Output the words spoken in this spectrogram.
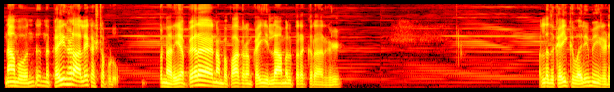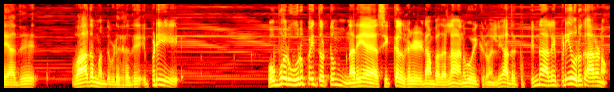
நாம் வந்து இந்த கைகளாலே கஷ்டப்படுவோம். இப்போ நிறைய பேரை நம்ம பார்க்குறோம் கை இல்லாமல் பிறக்கிறார்கள். அல்லது கைக்கு வலிமை கிடையாது வாதம் வந்து விடுகிறது. இப்படி ஒவ்வொரு உறுப்பை தொட்டும் நிறைய சிக்கல்கள் நாம் அதெல்லாம் அனுபவிக்கிறோம் இல்லையா? அதற்கு பின்னால் இப்படியே ஒரு காரணம்.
